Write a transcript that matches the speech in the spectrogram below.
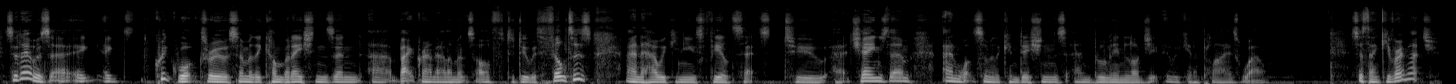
So there was a, a, quick walkthrough of some of the combinations and uh, background elements of to do with filters and how we can use field sets to uh, change them and what some of the conditions and Boolean logic that we can apply as well. So thank you very much.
